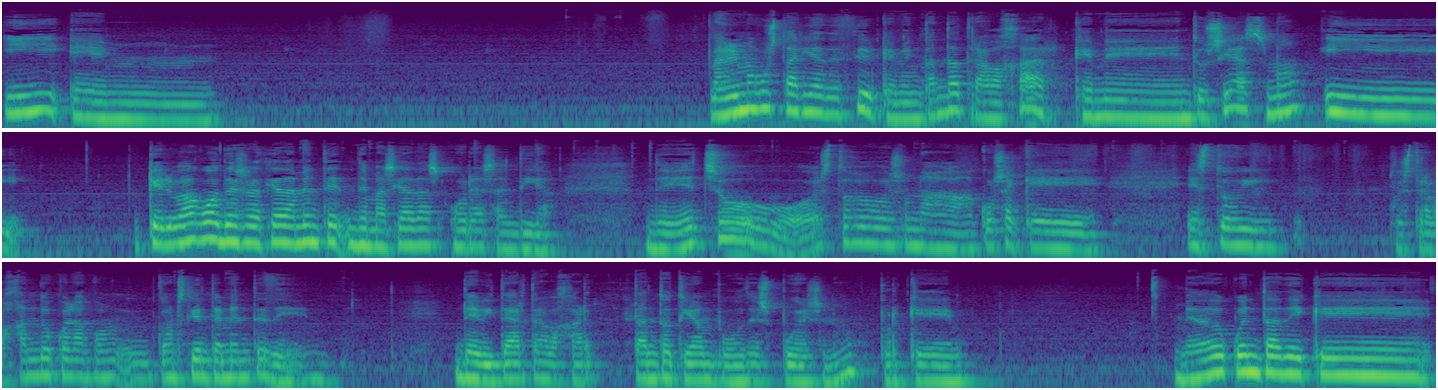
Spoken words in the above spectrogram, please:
Y em, a mí me gustaría decir que me encanta trabajar, que me entusiasma y que lo hago desgraciadamente demasiadas horas al día. De hecho, esto es una cosa que estoy pues trabajando con conscientemente de, de evitar trabajar tanto tiempo después, ¿no? Porque me he dado cuenta de que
